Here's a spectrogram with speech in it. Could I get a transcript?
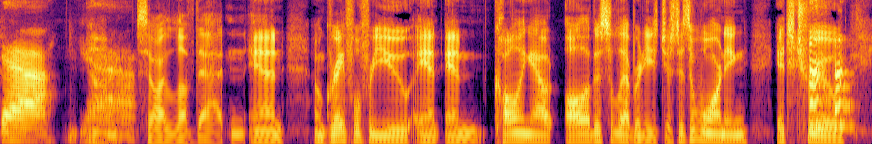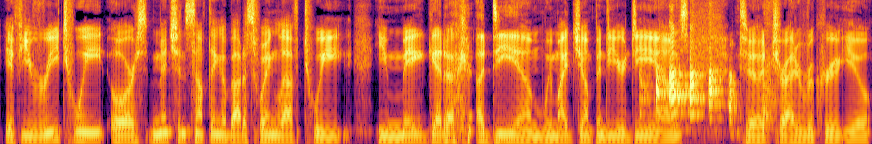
yeah um, yeah. um, so i love that. And and i'm grateful for you and and calling out all other celebrities just as a warning. It's true if you retweet or mention something about a swing left tweet, you may get a, a DM. We might jump into your DMs to try to recruit you.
